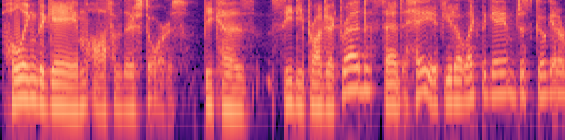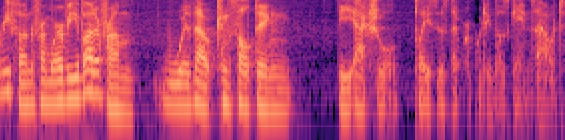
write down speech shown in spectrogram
pulling the game off of their stores because CD Projekt Red said, hey, if you don't like the game, just go get a refund from wherever you bought it from without consulting the actual places that were putting those games out.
